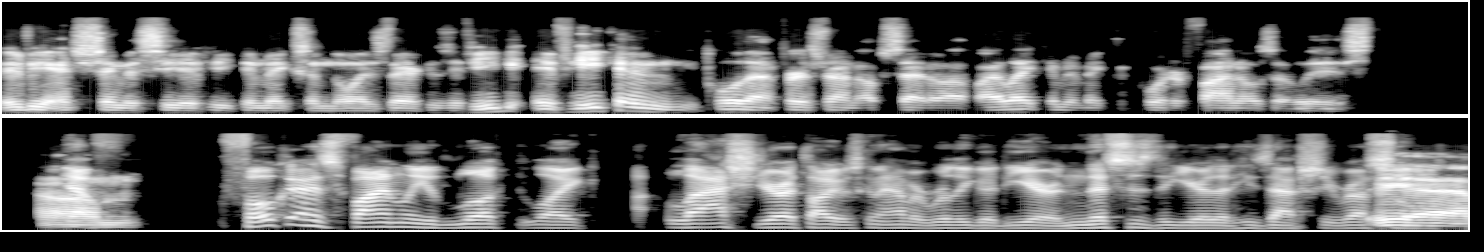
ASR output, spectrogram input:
it'd be interesting to see if he can make some noise there. Because if he if he can pull that first round upset off, I like him to make the quarterfinals at least. Yeah. Um, Foca has finally looked like last year I thought he was going to have a really good year. And this is the year that he's actually wrestled. yeah,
